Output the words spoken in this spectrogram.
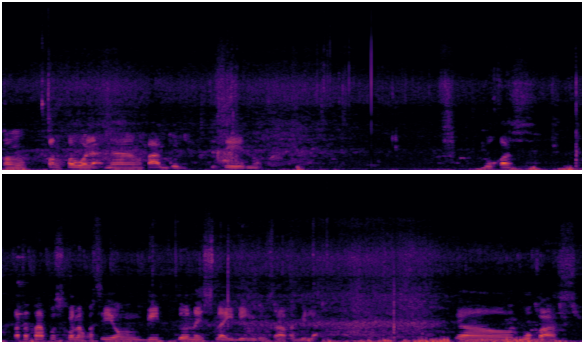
Pang pangpawala ng pagod kasi no bukas patatapos ko lang kasi yung gate doon na sliding doon sa kabila. Kaya bukas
